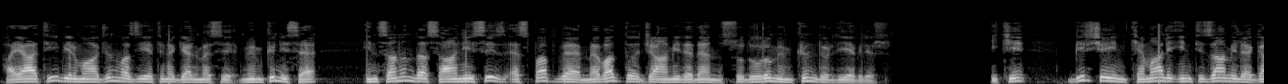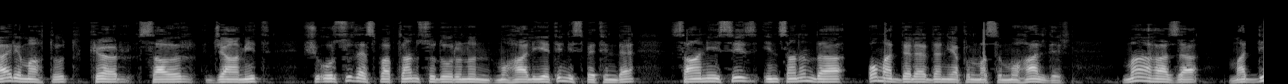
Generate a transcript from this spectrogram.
hayati bir macun vaziyetine gelmesi mümkün ise insanın da sanisiz esbab ve mevadd camideden suduru mümkündür diyebilir. 2 bir şeyin kemali intizam ile gayri mahdut, kör, sağır, camit, şuursuz esbaptan sudurunun muhaliyeti nispetinde sanisiz insanın da o maddelerden yapılması muhaldir. Mahaza maddi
